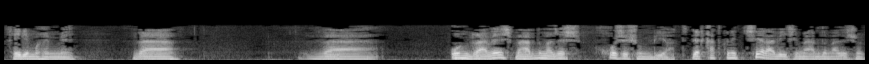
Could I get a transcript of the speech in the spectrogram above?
خیلی مهمه. و و اون روش مردم ازش خوششون بیاد. دقت کنید چه روشی مردم ازشون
